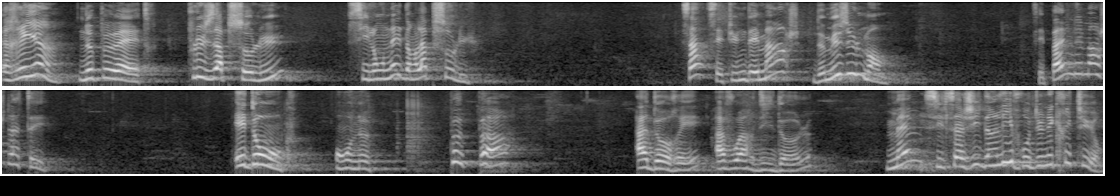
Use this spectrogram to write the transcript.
Rien ne peut être plus absolu si l'on est dans l'absolu. Ça, c'est une démarche de musulman. Ce n'est pas une démarche d'athée. Et donc, on ne peut pas adorer, avoir d'idole, même s'il s'agit d'un livre ou d'une écriture.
